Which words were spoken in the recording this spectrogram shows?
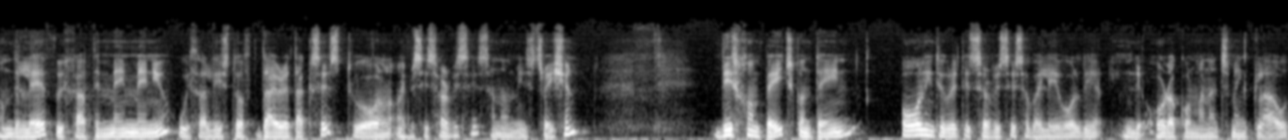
On the left, we have the main menu with a list of direct access to all MC services and administration. This homepage contains all integrated services available in the Oracle Management Cloud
